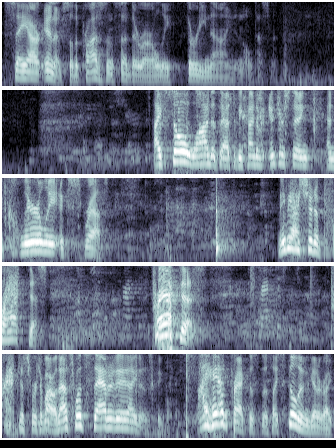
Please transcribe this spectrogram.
say are in it. So the Protestants said there are only 39 in the Old Testament. I so wanted that to be kind of interesting and clearly expressed. Maybe I should have practiced. Practice. Practice for tomorrow. That's what Saturday night is, people. I had practiced this. I still didn't get it right.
